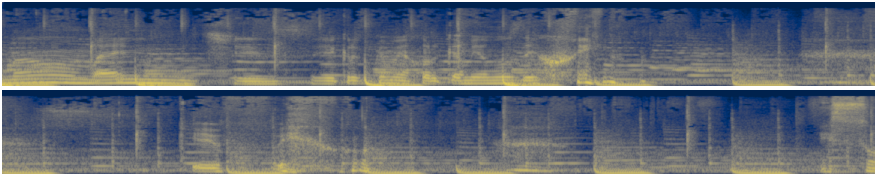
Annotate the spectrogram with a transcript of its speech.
No manches. Yo creo que mejor cambiamos de juego. Qué feo. Eso.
